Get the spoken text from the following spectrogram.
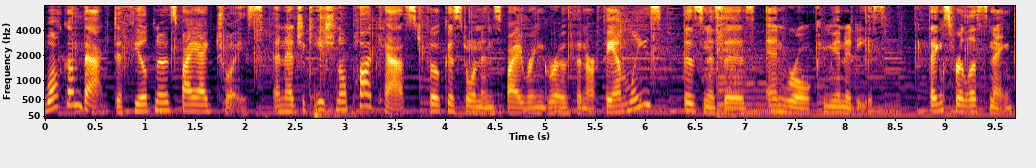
Welcome back to Field Notes by Ag Choice, an educational podcast focused on inspiring growth in our families, businesses, and rural communities. Thanks for listening.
